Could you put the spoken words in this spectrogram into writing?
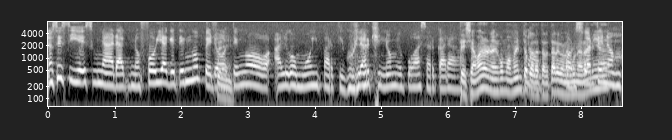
no sé si es una aracnofobia que tengo, pero Sí. tengo algo muy particular que no me puedo acercar a. ¿Te llamaron en algún momento No, para tratar con por alguna suerte araña? no.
